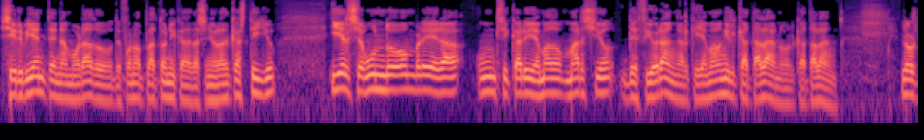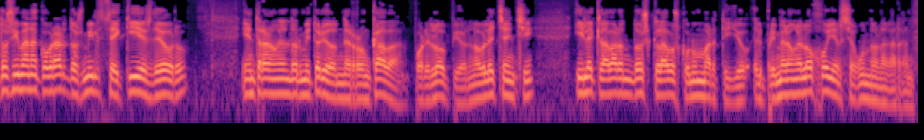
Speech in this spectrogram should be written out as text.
sirviente enamorado de forma platónica de la señora del castillo, y el segundo hombre era un sicario llamado Marcio de Fiorán, al que llamaban el catalano, el catalán. Los dos iban a cobrar dos mil cequíes de oro, entraron en el dormitorio donde roncaba por el opio el noble Chenchi y le clavaron dos clavos con un martillo, el primero en el ojo y el segundo en la garganta.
